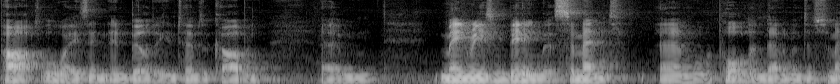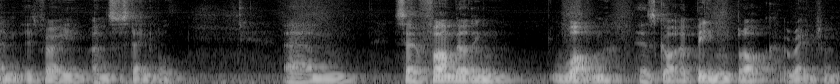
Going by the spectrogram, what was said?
part always in, in building in terms of carbon. Um, main reason being that cement, um, or the Portland element of cement, is very unsustainable. Um, so farm building one has got a beam and block arrangement,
